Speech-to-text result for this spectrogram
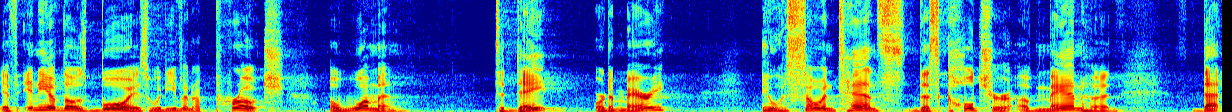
If any of those boys would even approach a woman to date or to marry, it was so intense, this culture of manhood, that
